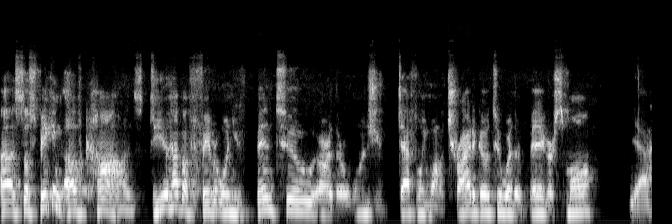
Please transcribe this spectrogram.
Uh, so speaking of cons, do you have a favorite one you've been to? Or are there ones you definitely want to try to go to, whether big or small? Yeah.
